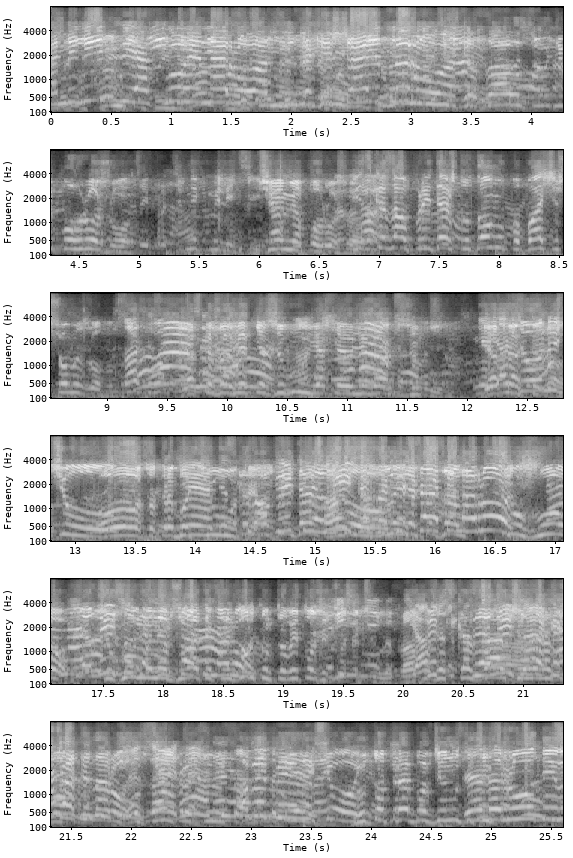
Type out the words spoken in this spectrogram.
А міліція слуги народу, захищають народ. Сказали сьогодні погрожував цей працівник міліції. Чим я погрожував? Він сказав, прийдеш додому, побачиш, що ми зробимо. Так? Я сказав, як я живу, як я олігарх живу. Ні, я так цього не сказав. чув. О, то треба Ні, ти чути. сказав, прийдеш Алло, ви як казав, чого? Клялися Чого мене захищати вживати народ. придурком, то ви теж цього не чули, Я правда? вже сказав, Клялися захищати народ. А ви били Ну сьогодні. то треба вдягнути Це ці народний всі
